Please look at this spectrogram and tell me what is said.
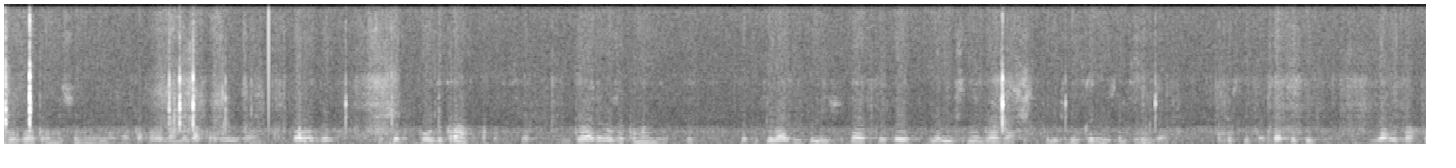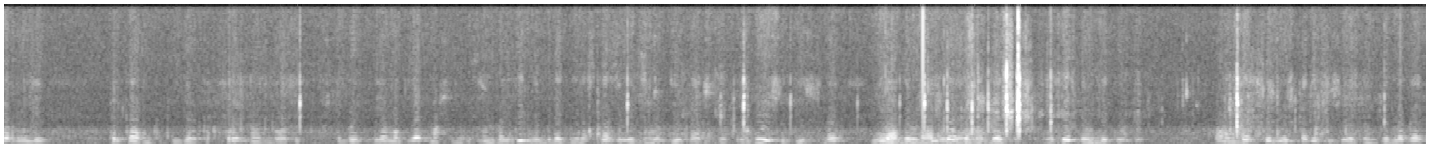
До завтра начинаем. Ну, завтра, да, мы завтра выезжаем. По поводу, еще по поводу транспорта. Я говорил уже командир, то есть все-таки водители считают, что это ну, лишние глаза, все-таки лишний Ну, конечно, всегда. Потому что опять-таки взяли бы оформили приказом, как сделать, как срочно у нас было, то есть, чтобы я мог взять машину и сам поехать. ты мне, блядь, не рассказывай, это что, в 19 часов приходишь и пишешь, да? Мне Да, надо вот надо, приказом да. отдать вот это, вот это, вот это. А как ты будешь ходить еще раз нам предлагать,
